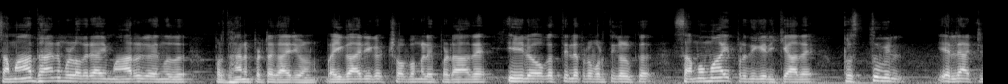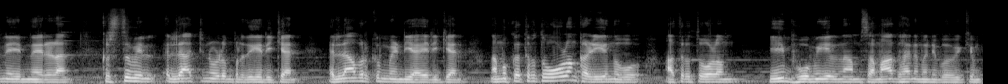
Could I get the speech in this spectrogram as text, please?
സമാധാനമുള്ളവരായി മാറുക എന്നത് പ്രധാനപ്പെട്ട കാര്യമാണ്. വൈകാരിക ക്ഷോഭങ്ങളിൽപ്പെടാതെ ഈ ലോകത്തിലെ പ്രവൃത്തികൾക്ക് സമമായി പ്രതികരിക്കാതെ ക്രിസ്തുവിൽ എല്ലാറ്റിനെയും നേരിടാൻ ക്രിസ്തുവിൽ എല്ലാറ്റിനോടും പ്രതികരിക്കാൻ എല്ലാവർക്കും വേണ്ടിയായിരിക്കാൻ നമുക്ക് എത്രത്തോളം കഴിയുന്നുവോ അത്രത്തോളം ഈ ഭൂമിയിൽ നാം സമാധാനം അനുഭവിക്കും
